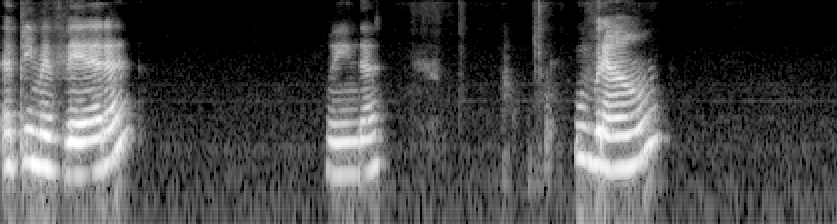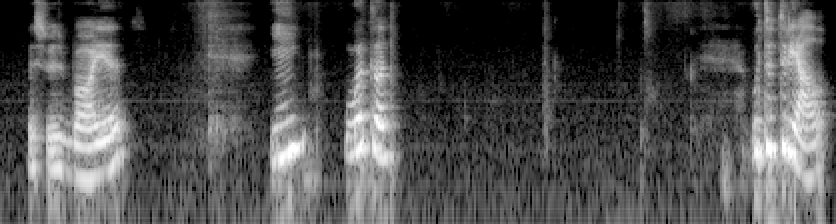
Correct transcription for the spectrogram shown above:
a primavera, linda, o verão, as suas boias e o outono. O tutorial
